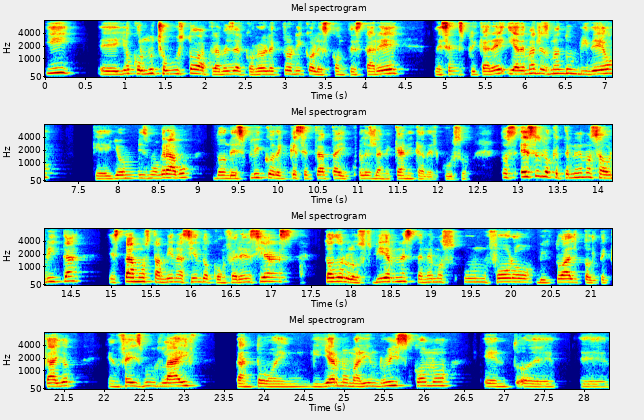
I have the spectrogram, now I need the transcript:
y eh, yo con mucho gusto a través del correo electrónico les contestaré, les explicaré y además les mando un video que yo mismo grabo, donde explico de qué se trata y cuál es la mecánica del curso. Entonces, eso es lo que tenemos ahorita. Estamos también haciendo conferencias. Todos los viernes tenemos un foro virtual Toltecayot en Facebook Live, tanto en Guillermo Marín Ruiz como en eh, eh,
